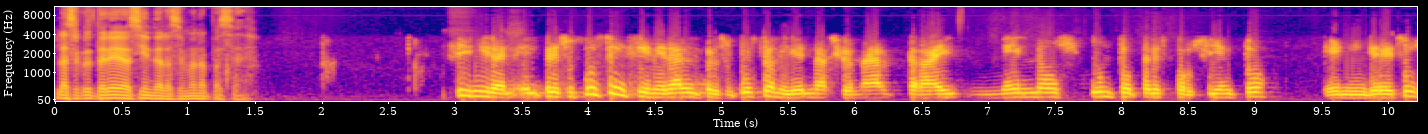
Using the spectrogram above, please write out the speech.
la Secretaría de Hacienda la semana pasada. Sí, mira, el, presupuesto en general, el presupuesto a nivel nacional trae menos 0.3% en ingresos,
